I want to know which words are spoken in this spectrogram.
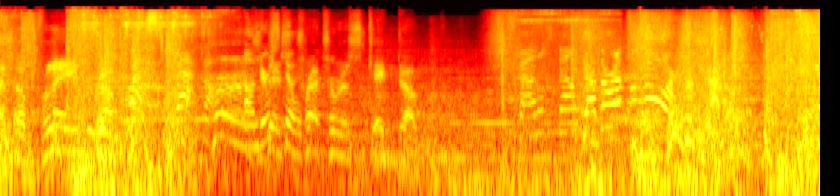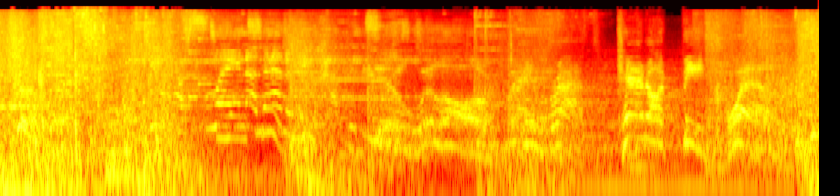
Let the flames of Understood. this treacherous kingdom. Battle spell. Gather up the Lord. You have slain an enemy. You will all, my wrath cannot be quelled.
